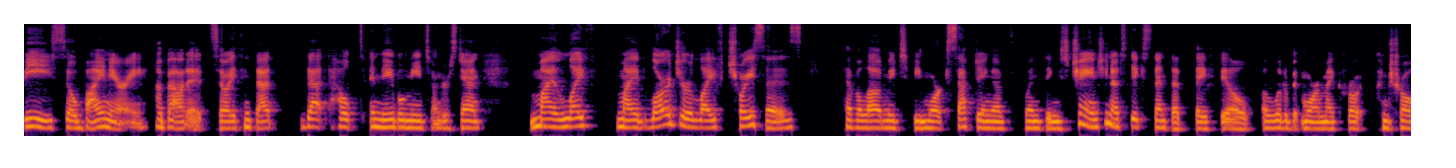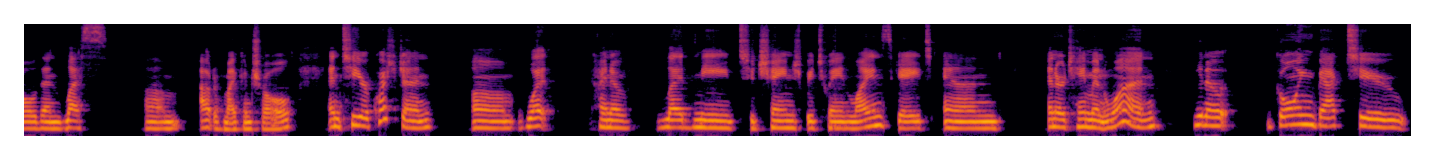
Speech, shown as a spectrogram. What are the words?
be so binary about it. So I think that that helped enable me to understand my life, my larger life choices have allowed me to be more accepting of when things change, you know, to the extent that they feel a little bit more in my control than less um, out of my control. And to your question, um, what kind of led me to change between Lionsgate and Entertainment One? You know, going back to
